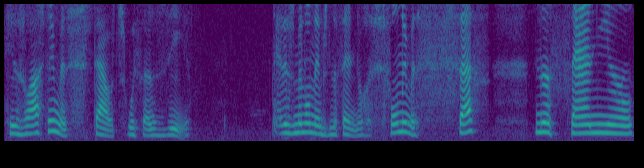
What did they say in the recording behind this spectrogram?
His last name is Stoutz with a Z. And his middle name is Nathaniel. His full name is Seth Nathaniel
